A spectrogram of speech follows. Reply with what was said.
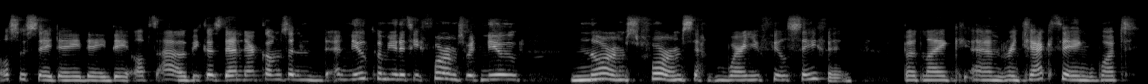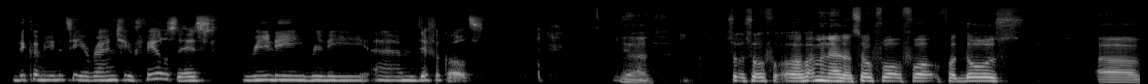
also say they they they opt out because then there comes an, a new community forms with new norms forms where you feel safe in but like um, rejecting what the community around you feels is really really um, difficult Yes. So, so for, uh, I mean, so for for for those uh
